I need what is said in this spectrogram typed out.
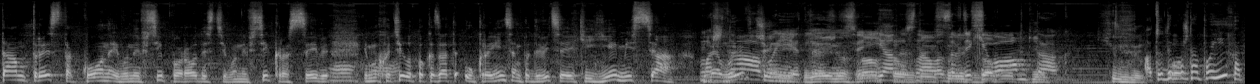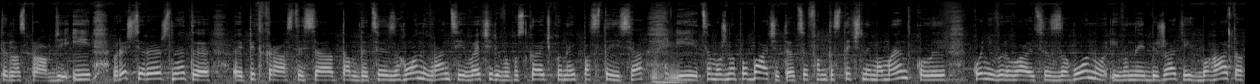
Там 300 коней. Вони всі породисті, вони всі красиві. І ми хотіли показати українцям. Подивіться, які є місця не Масштаби вивчені. є Я і не знав, Я не знала. Завдяки завод вам, кін- так. Кінний. А туди можна поїхати насправді і, врешті-решт, знаєте, е, підкрастися там, де цей загон, і вранці і ввечері випускають коней пастися. І це можна побачити. Це фантастичний момент, коли коні вириваються з загону і вони біжать, їх багато,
